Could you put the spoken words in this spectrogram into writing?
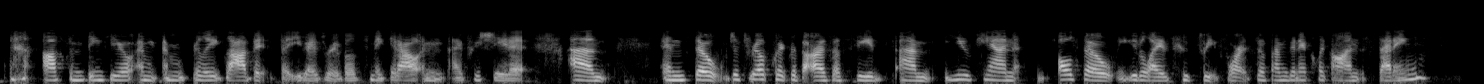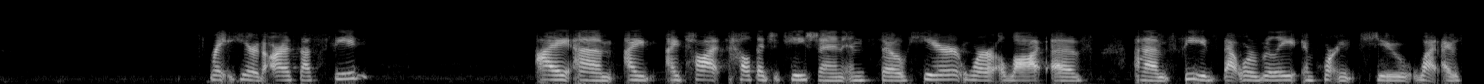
awesome, thank you. I'm, I'm really glad that, that you guys were able to make it out and I appreciate it. Um, and so just real quick with the RSS feeds, um, you can also utilize Hootsuite for it. So if I'm going to click on Settings, right here, the RSS feed, I, um, I, I taught health education, and so here were a lot of um, feeds that were really important to what I was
